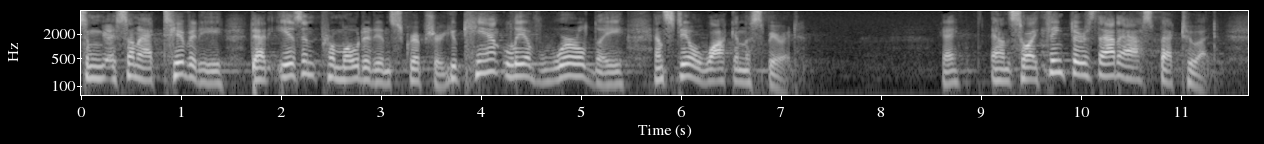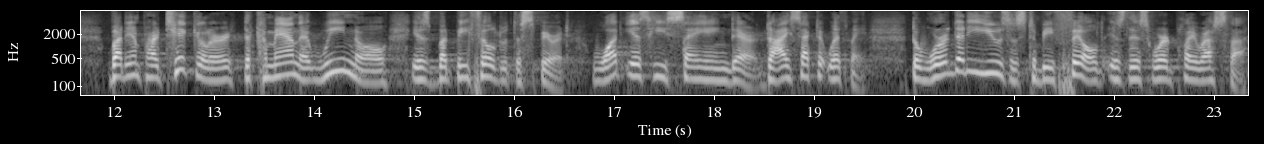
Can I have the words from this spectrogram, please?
some, some activity that isn't promoted in Scripture. You can't live worldly and still walk in the Spirit. Okay? And so I think there's that aspect to it. But in particular, the command that we know is, but be filled with the Spirit. What is he saying there? Dissect it with me. The word that he uses to be filled is this word plerestha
